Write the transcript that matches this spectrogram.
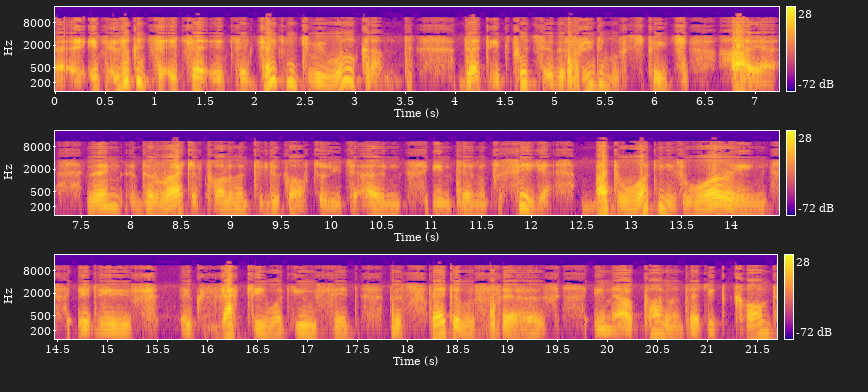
uh, it's, look, it's a, it's, a, it's a judgment to be welcomed that it puts the freedom of speech higher than the right of Parliament to look after its own internal procedure. But what is worrying, it is exactly what you said, the state of affairs in our parliament, that it can't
